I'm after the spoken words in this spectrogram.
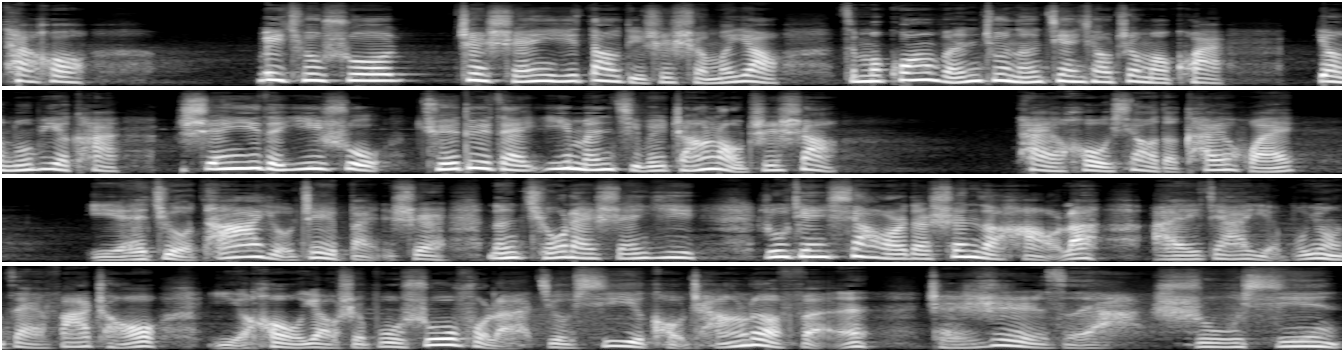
太后。魏秋说：“这神医到底是什么药？怎么光闻就能见效这么快？要奴婢看，神医的医术绝对在医门几位长老之上。”太后笑得开怀，也就他有这本事，能求来神医。如今笑儿的身子好了，哀家也不用再发愁。以后要是不舒服了，就吸一口长乐粉，这日子呀，舒心。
